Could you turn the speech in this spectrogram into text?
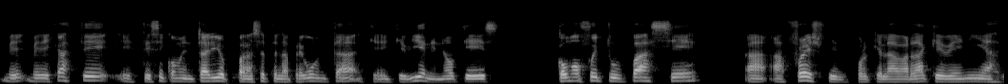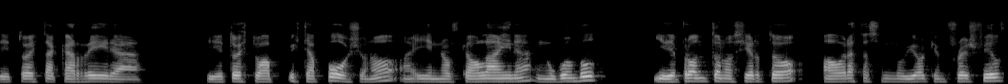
me, dejaste este, ese comentario para hacerte la pregunta que, viene, ¿no? Que es, ¿cómo fue tu pase a, a, Freshfield? Porque la verdad que venías de toda esta carrera y de todo esto, este apoyo, ¿no? Ahí en North Carolina, en Wimbledon, y de pronto, ¿no es cierto? Ahora estás en New York, en Freshfield.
